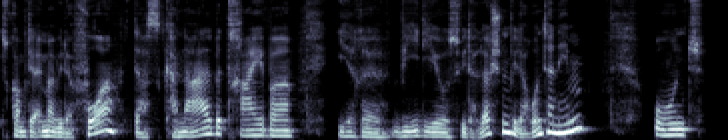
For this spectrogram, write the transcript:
Es kommt ja immer wieder vor, dass Kanalbetreiber ihre Videos wieder löschen, wieder runternehmen. Und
